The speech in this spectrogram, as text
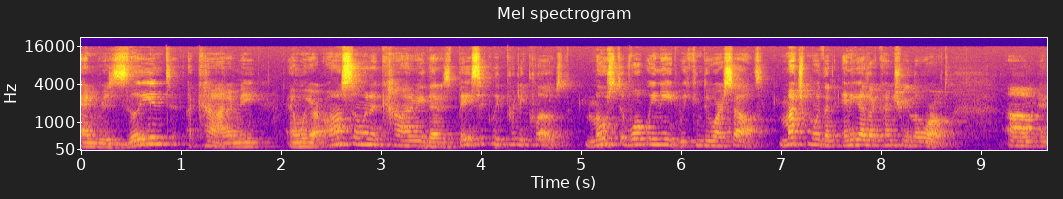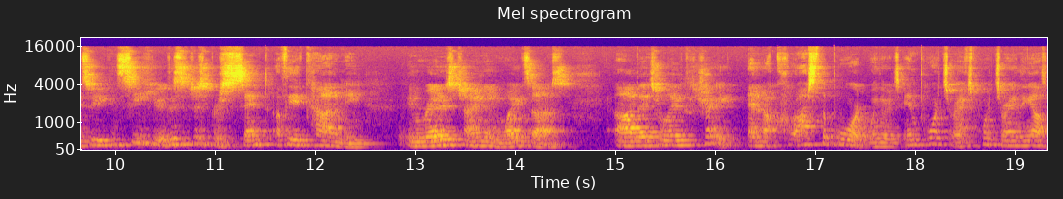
and resilient economy, and we are also an economy that is basically pretty closed. Most of what we need, we can do ourselves, much more than any other country in the world. Um, and so you can see here, this is just percent of the economy. In red is China, and white's us. Uh, that's related to trade. And across the board, whether it's imports or exports or anything else,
